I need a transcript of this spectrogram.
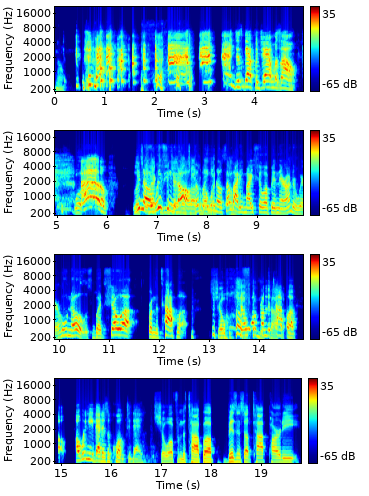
No. I just got pajamas on. Well, oh, you know, we've seen it all. Somebody, what, you know, um somebody um, might show up in their underwear. Who knows? But show up from the top up. Show up, show up from, the, the top, top up. up. Oh, we need that as a quote today. Show up from the top up. Business up top, party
